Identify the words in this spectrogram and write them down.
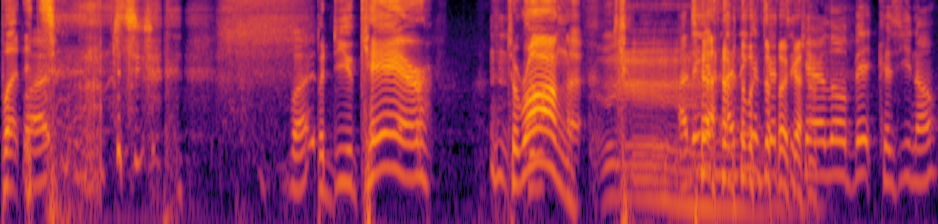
but But it's but but do you care to wrong? I think it's, I think it's good to care a little bit because you know,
